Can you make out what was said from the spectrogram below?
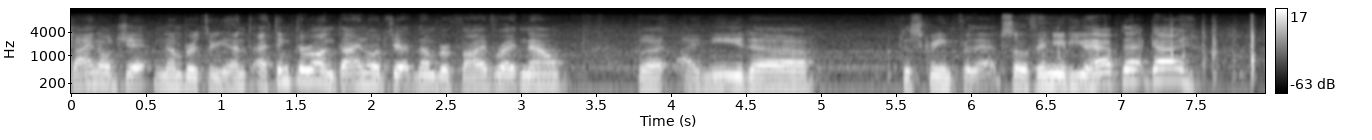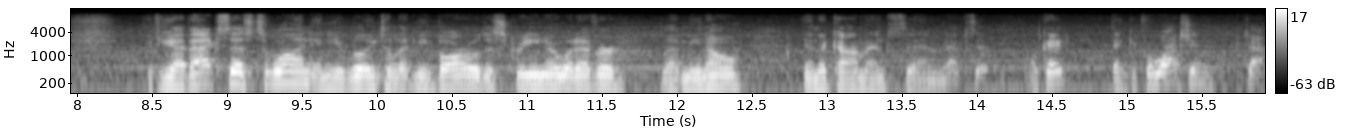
DynoJet number three. I think they're on DynoJet number five right now, but I need uh, the screen for that. So if any of you have that guy, if you have access to one and you're willing to let me borrow the screen or whatever, let me know in the comments and that's it. Okay? Thank you for watching. Ciao.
